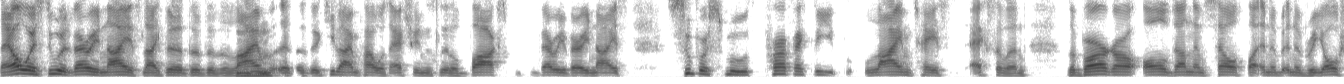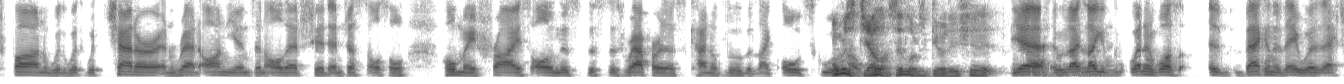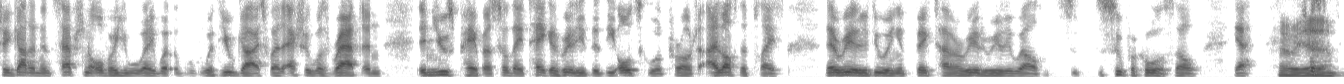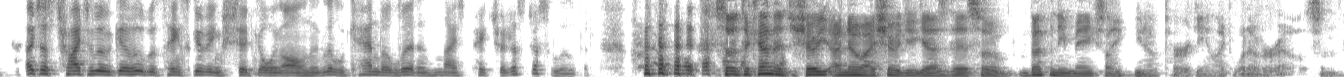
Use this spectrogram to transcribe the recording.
they always do it very nice. Like the the the, the lime, Mm-hmm. uh, the, the key lime pie was actually in this little box, very very nice, super smooth, perfectly lime taste, excellent. The burger all done themselves, but in a in a brioche bun with with with cheddar and red onions and all that shit, and just also homemade fries, all in this this this wrapper that's kind of a little bit like old school. I was how- jealous. It looks good as shit. Yeah, Yeah, like like when it was uh, back in the day where it actually got an inception over you way with you guys, where it actually was wrapped in in newspaper, so they take it really the, the old school approach. I love that place. They're really doing it big time and really really well. It's super cool. So yeah Oh yeah. Just- I just tried to little, get a little bit of Thanksgiving shit going on, a little candle lit and nice picture, just just a little bit. so to kind of show you, I know I showed you guys this. So Bethany makes like you know turkey and like whatever else, and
